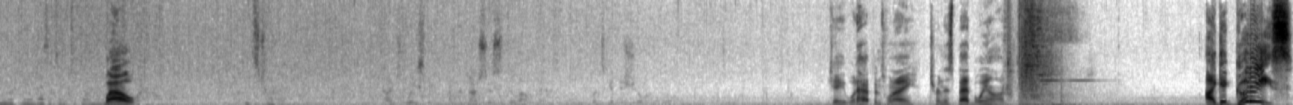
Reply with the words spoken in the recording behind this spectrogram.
You appear hesitant to go more Wow. than Let's. Time's wasting. The nurse is still out there. Let's get this show on the road. Okay, what happens when I turn this bad boy on? I get goodies!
